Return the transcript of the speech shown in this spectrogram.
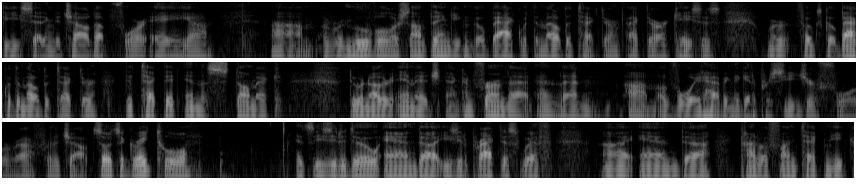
be setting the child up for a, uh, um, a removal or something, you can go back with the metal detector. In fact, there are cases where folks go back with the metal detector, detect it in the stomach, do another image and confirm that, and then um, avoid having to get a procedure for, uh, for the child. So it's a great tool. It's easy to do and uh, easy to practice with, uh, and kind of a fun technique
